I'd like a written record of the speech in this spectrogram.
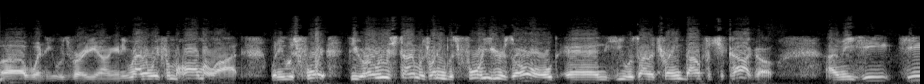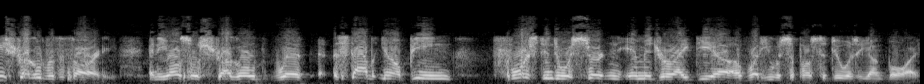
uh, when he was very young and he ran away from home a lot. When he was four, the earliest time was when he was four years old and he was on a train bound for Chicago. I mean, he he struggled with authority, and he also struggled with establish, you know, being forced into a certain image or idea of what he was supposed to do as a young boy.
